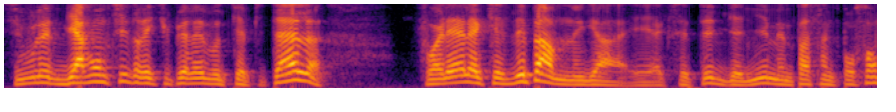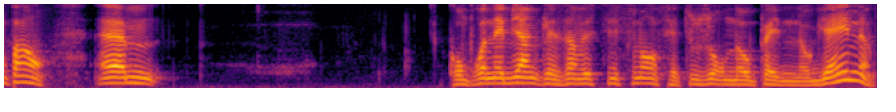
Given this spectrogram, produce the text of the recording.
Si vous voulez être garanti de récupérer votre capital, faut aller à la caisse d'épargne, les gars, et accepter de gagner même pas 5% par an. Euh, comprenez bien que les investissements, c'est toujours no pain, no gain.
